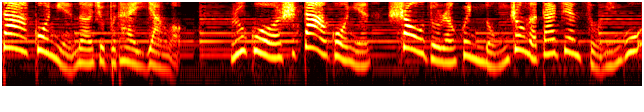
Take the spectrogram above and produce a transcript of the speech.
大过年呢就不太一样了。如果是大过年，少族人会隆重的搭建祖灵屋，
